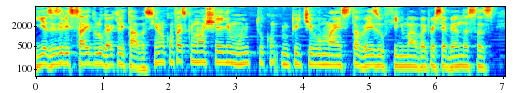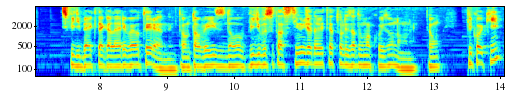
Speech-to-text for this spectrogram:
E às vezes ele sai do lugar que ele estava. Assim, eu não confesso que eu não achei ele muito intuitivo, mas talvez o Figma vai percebendo essas, esse feedback da galera e vai alterando. Então talvez no vídeo que você está assistindo já deve ter atualizado alguma coisa ou não, né? Então, clicou aqui.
